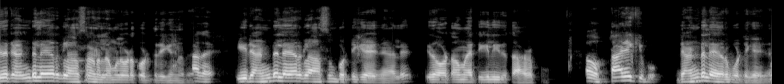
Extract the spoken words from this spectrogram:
ഇത് രണ്ട് ലെയർ ഗ്ലാസ് ആണല്ലോ നമ്മൾ ഇവിടെ കൊടുത്തിരിക്കുന്നത് ഈ രണ്ട് ലെയർ ഗ്ലാസും പൊട്ടിക്കഴിഞ്ഞാൽ ഇത് ഓട്ടോമാറ്റിക്കലി ഇത് താഴെ ഓ താഴേക്ക് പോകും. രണ്ട് ലെയർ പൊട്ടിക്കഴിഞ്ഞാൽ.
